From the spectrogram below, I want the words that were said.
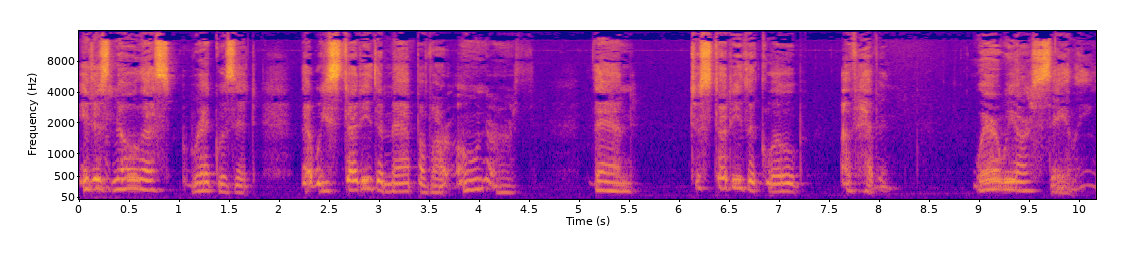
it is no less requisite that we study the map of our own earth than to study the globe of heaven, where we are sailing.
